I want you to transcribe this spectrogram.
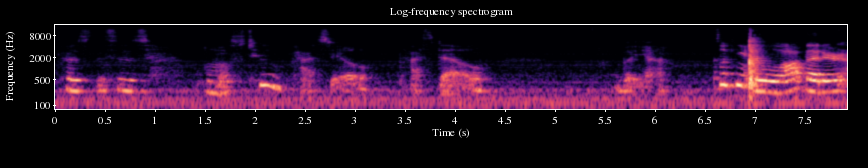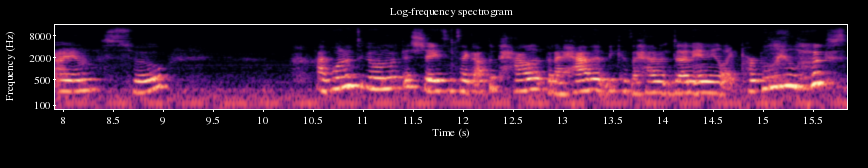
because this is almost too pastel. Pastel. But yeah. It's looking a lot better. I am so... I've wanted to go in with this shade since I got the palette, but I haven't because I haven't done any like purpley looks.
